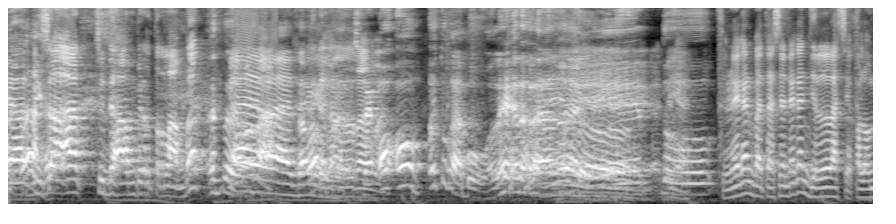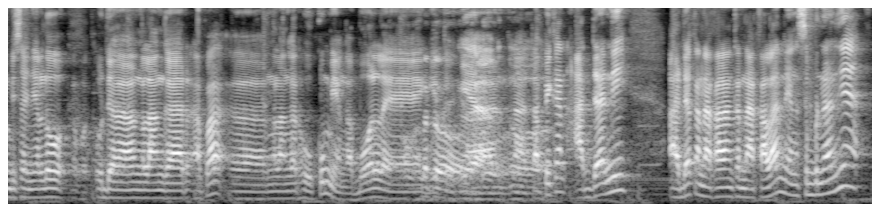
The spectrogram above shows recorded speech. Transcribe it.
ya, di saat sudah hampir terlambat. Betul. Iya. supaya, oh, oh, oh, itu nggak boleh ternyata gitu. Iya. Sebenarnya kan batasannya kan jelas ya. Kalau misalnya lo udah ngelanggar apa eh, ngelanggar hukum ya nggak boleh Betul. gitu kan. Iya, betul. Nah, tapi kan ada nih ada kenakalan-kenakalan yang sebenarnya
